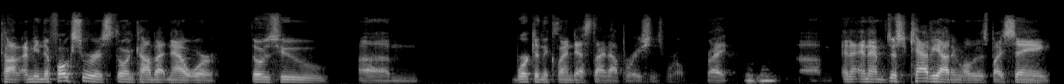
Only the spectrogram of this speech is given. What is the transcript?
Com- I mean, the folks who are still in combat now were those who um, work in the clandestine operations world, right? Mm-hmm. Um, and and I'm just caveating all this by saying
